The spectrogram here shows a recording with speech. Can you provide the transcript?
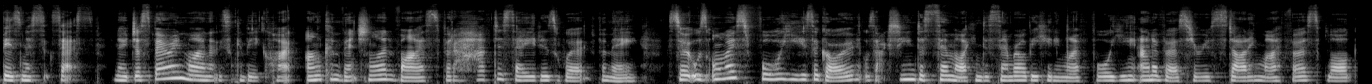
business success. Now, just bear in mind that this can be quite unconventional advice, but I have to say it has worked for me. So, it was almost four years ago. It was actually in December. Like in December, I'll be hitting my four year anniversary of starting my first blog.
